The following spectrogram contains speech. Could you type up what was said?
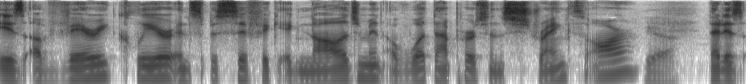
is a very clear and specific acknowledgement of what that person's strengths are yeah. that is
